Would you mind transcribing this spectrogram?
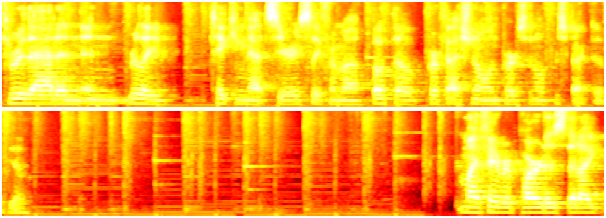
through that and, and really taking that seriously from a, both a professional and personal perspective. Yeah. my favorite part is that I,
